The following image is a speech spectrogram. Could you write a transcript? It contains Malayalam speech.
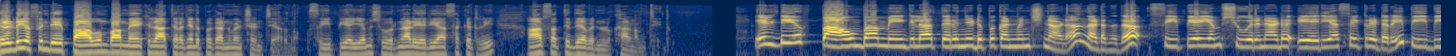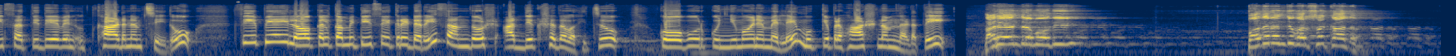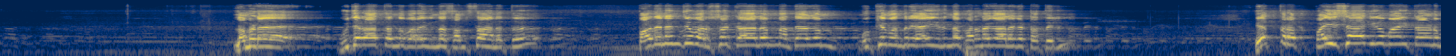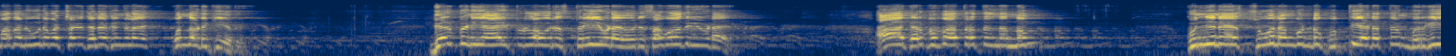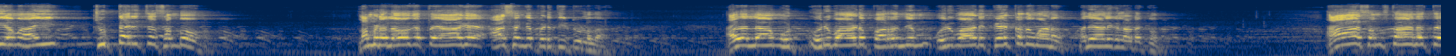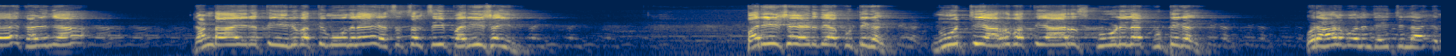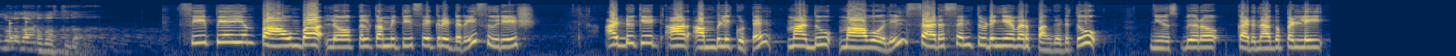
എൽ ഡി എഫിന്റെ പാവുമ്പ മേഖലാ തെരഞ്ഞെടുപ്പ് കൺവെൻഷൻ ചേർന്നു. C P I M Sooranad area secretary R Sathyadevan ഉദ്ഘാടനം ചെയ്തു. എൽ ഡി എഫ് പാവുമ്പ മേഖല തെരഞ്ഞെടുപ്പ് കൺവെൻഷനാണ് നടന്നത്. C P I M Sooranad area secretary P B Sathyadevan ഉദ്ഘാടനം ചെയ്തു. C P I local committee secretary Santhosh അധ്യക്ഷത വഹിച്ചു. Kovoor Kunjumon M L A മുഖ്യപ്രഭാഷണം നടത്തി. നരേന്ദ്രമോദി പതിനഞ്ച് വർഷക്കാലം നമ്മുടെ ഗുജറാത്ത് എന്ന് പറയുന്ന സംസ്ഥാനത്ത് പതിനഞ്ച് വർഷക്കാലം അദ്ദേഹം മുഖ്യമന്ത്രിയായി മുഖ്യമന്ത്രിയായിരുന്ന ഭരണകാലഘട്ടത്തിൽ എത്ര പൈശാചികമായിട്ടാണ് മതന്യൂനപക്ഷ ജനകങ്ങളെ കൊന്നൊടുക്കിയത്. ഗർഭിണിയായിട്ടുള്ള ഒരു സ്ത്രീയുടെ ഒരു സഹോദരിയുടെ ആ ഗർഭപാത്രത്തിൽ നിന്നും കുഞ്ഞിനെ ശൂലം കൊണ്ട് കുത്തിയെടുത്ത് മൃഗീയമായി ചുട്ടരിച്ച സംഭവം. നമ്മുടെ ലോകത്തെ ആകെ ആശങ്കപ്പെടുത്തിയിട്ടുള്ളതാണ്. അതെല്ലാം ഒരുപാട് പറഞ്ഞും ഒരുപാട് കേട്ടതുമാണ് മലയാളികൾ അടക്കം ആ സംസ്ഥാനത്ത് കഴിഞ്ഞ രണ്ടായിരത്തി ഇരുപത്തി മൂന്നിലെ എസ് എസ് എൽ സി പരീക്ഷയിൽ പരീക്ഷ എഴുതിയ കുട്ടികൾ നൂറ്റി അറുപത്തിയാറ് സ്കൂളിലെ കുട്ടികൾ ഒരാൾ പോലും ജയിച്ചില്ല എന്നുള്ളതാണ് വസ്തുത. C P I M Pavumba local committee secretary Suresh advocate R Ambilikuttan Madhu Mavolil Sarasan തുടങ്ങിയവർ പങ്കെടുത്തു. News bureau Karunagappally.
